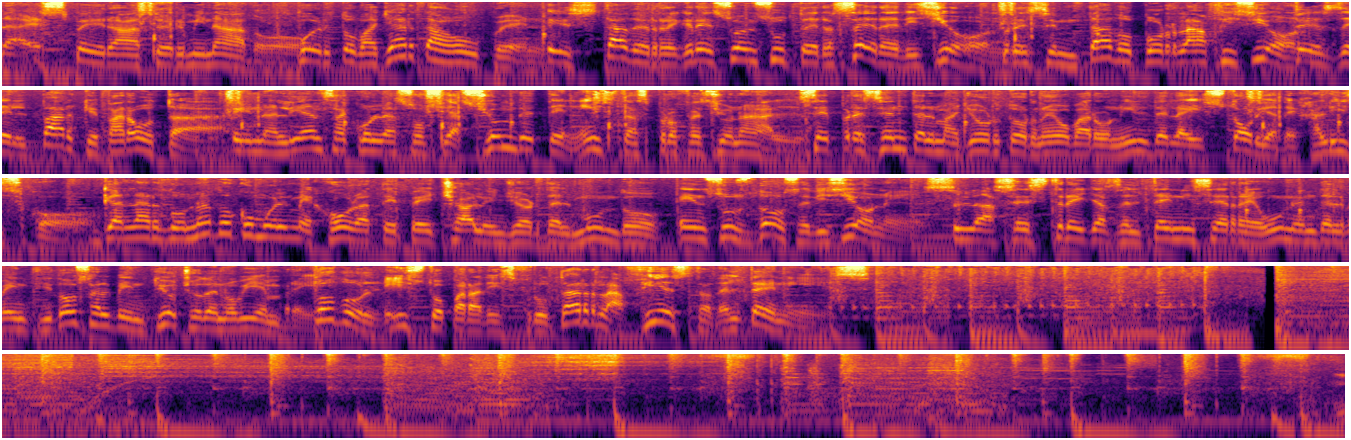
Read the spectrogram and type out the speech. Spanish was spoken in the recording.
La espera ha terminado. Puerto Vallarta Open está de regreso en su tercera edición, presentado por la afición desde el Parque Parota, en alianza con la Asociación de Tenistas Profesional. Se presenta el mayor torneo varonil de la historia de Jalisco, galardonado como el mejor ATP Challenger del mundo en sus dos ediciones. Las estrellas del tenis se reúnen del 22 al 28 de noviembre. Todo listo para disfrutar la fiesta del tenis.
